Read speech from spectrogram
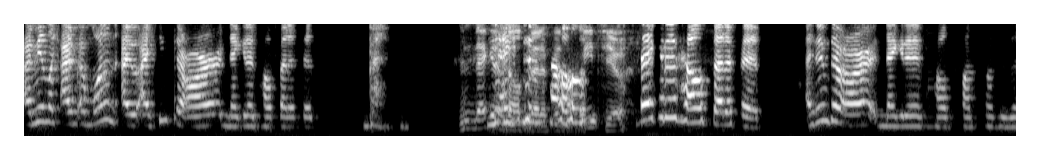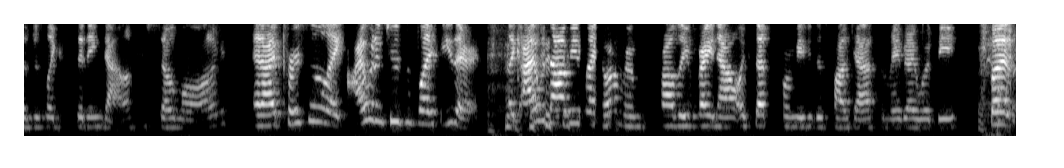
I mean, like I, I want I, I think there are negative health benefits benefits Negative health Negative benefits. health. Me too. negative health benefits. I think there are negative health consequences of just like sitting down for so long. And I personally like I wouldn't choose this life either. Like I would not be in my dorm room probably right now, except for maybe this podcast, and maybe I would be. But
